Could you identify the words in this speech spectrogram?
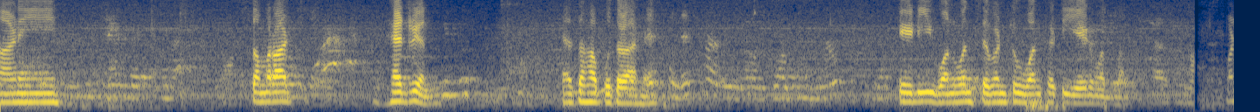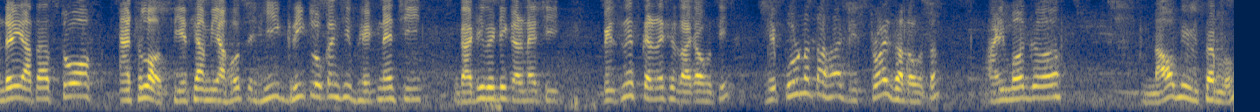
आणि सम्राट हॅड्रियन याचा हा पुतळा आहे. A D one one seven two one thirty एटमधला मंडळी आता स्टो ऑफ ॲथलॉस येथे आम्ही आहोत. ही ग्रीक लोकांची भेटण्याची गाठीभेटी करण्याची बिझनेस करण्याची जागा होती. हे पूर्णतः डिस्ट्रॉय झालं होतं. आणि मग नाव मी विसरलो.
